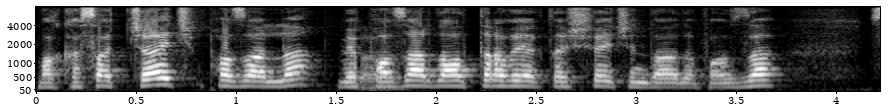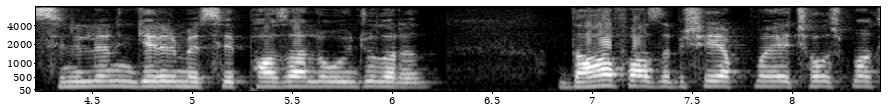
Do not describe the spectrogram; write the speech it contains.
makas atacağı için pazarla ve pazar da alt tarafa yaklaşacağı için daha da fazla sinirlerin gerilmesi, pazarla oyuncuların daha fazla bir şey yapmaya çalışmak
